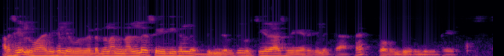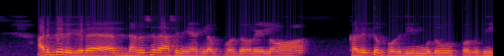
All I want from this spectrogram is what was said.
அரசியல்வாதிகள் இவங்ககிட்டலாம் நல்ல செய்திகள் அப்படிங்கிறது ருச்சிகராசி நேர்களுக்காக தொடர்ந்து இருந்துக்கிட்டே இருக்கும். அடுத்து இருக்கிற தனுசு ராசி நேர்களை பொறுத்தவரையிலும் கழுத்து பகுதி முதுகு பகுதி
